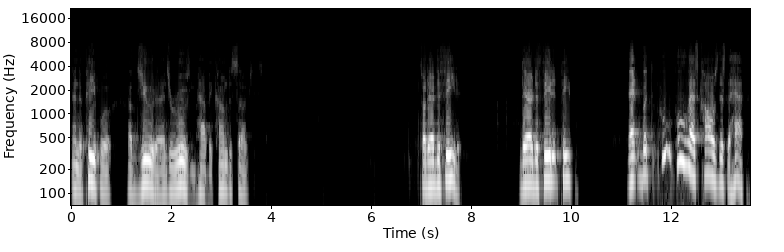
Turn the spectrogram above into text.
and the people of Judah and Jerusalem have become the subjects. So they're defeated. They're defeated people. And but who who has caused this to happen?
